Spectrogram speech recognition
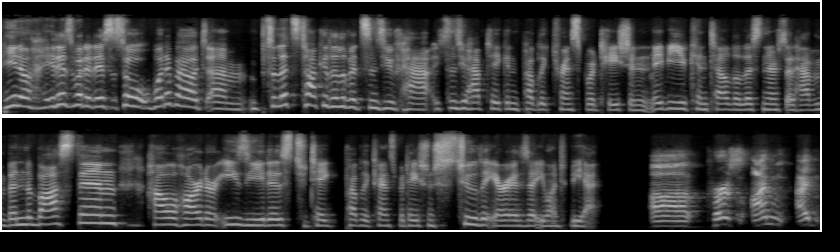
You know, it is what it is. So, what about? Um, so, let's talk a little bit since you've had since you have taken public transportation. Maybe you can tell the listeners that haven't been to Boston how hard or easy it is to take public transportation to the areas that you want to be at. Uh, pers- I'm I've,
